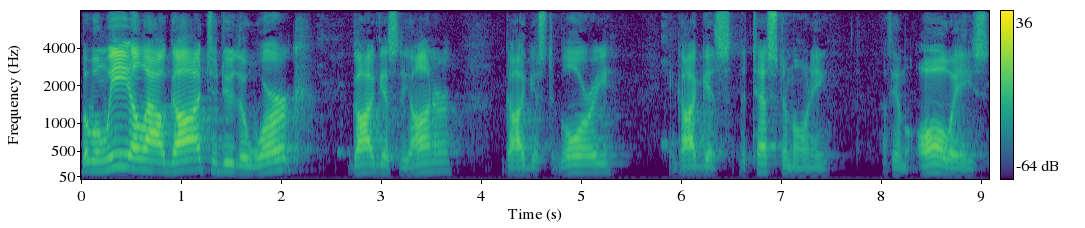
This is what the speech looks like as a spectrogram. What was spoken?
But when we allow God to do the work, God gets the honor, God gets the glory, and God gets the testimony of Him always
